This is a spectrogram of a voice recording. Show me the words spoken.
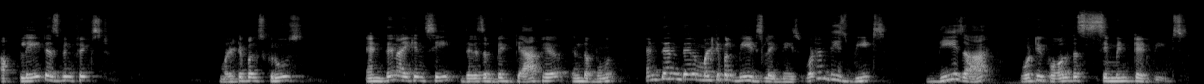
A plate has been fixed, multiple screws and then I can see there is a big gap here in the bone and then there are multiple beads like these. What are these beads? These are what you call the cemented beads.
